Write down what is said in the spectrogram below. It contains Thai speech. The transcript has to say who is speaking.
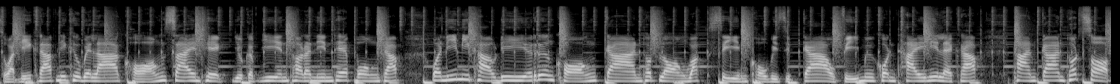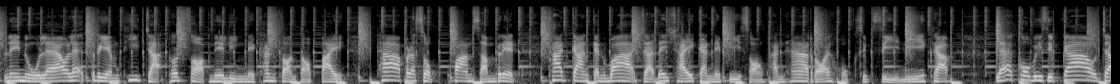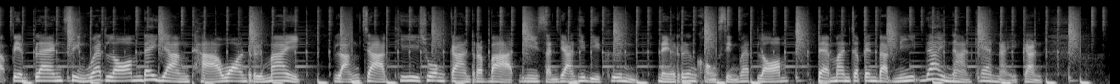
Speaker 1: สวัสดีครับ นี่คือเวลาของ s ซ e เทคอยู่กับยีนทรณินเทพวงศ์ครับ วันนี้มีข่าวดีเรื่องของการทดลองวัคซีนโควิด -19 ฝีมือคนไทยนี่แหละครับ ผ่านการทดสอบในหนูแล้ว และเตรียมที่จะทดสอบในลิงในขั้นตอนต่อไป ถ้าประสบความสำเร็จ คาดการกันว่าจะได้ใช้กันในปี 2564 นี้ครับและโควิด -19 จะเปลี่ยนแปลงสิ่งแวดล้อมได้อย่างถาวรหรือไม่ หลังจากที่ช่วงการระบาดมีสัญญาณที่ดีขึ้นในเรื่องของสิ่งแวดล้อม แต่มันจะเป็นแบบนี้ได้นานแค่ไหนกัน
